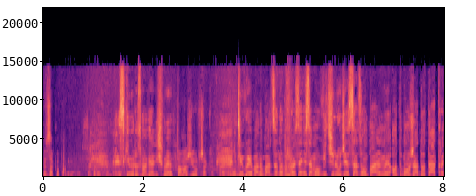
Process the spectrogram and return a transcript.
w Zakopanem. Z kim rozmawialiśmy? Tomasz Jurczak. Dziękuję panu bardzo. No proszę państwa, niesamowici ludzie sadzą palmy od morza do Tatr.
